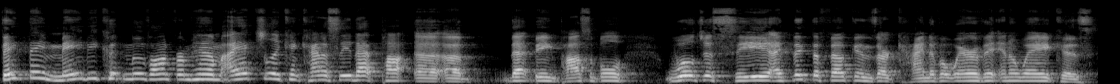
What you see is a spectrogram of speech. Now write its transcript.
think they maybe could move on from him. I actually can kind of see that uh, uh, that being possible. We'll just see. I think the Falcons are kind of aware of it in a way because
